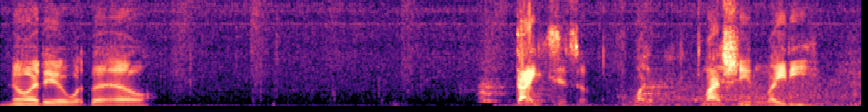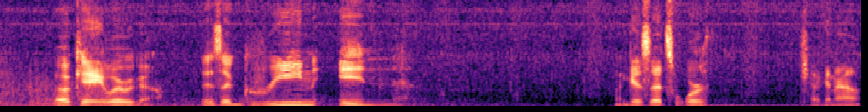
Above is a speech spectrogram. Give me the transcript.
No idea what the hell. Dice is a like flashy lady. Okay, where we go? There's a green inn. I guess that's worth checking out.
